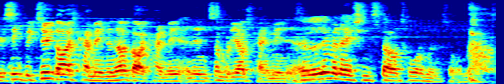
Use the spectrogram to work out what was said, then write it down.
There seemed to be two guys came in, another guy came in, and then somebody else came in. It's an elimination style tournament sort of match,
